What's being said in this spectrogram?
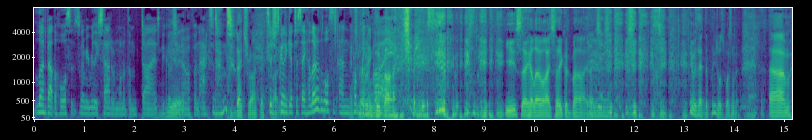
learnt about the horses, it's going to be really sad when one of them dies because you Yeah. know of an accident. That's right. That's so right. she's going to get to say hello to the horses and That's probably right. And goodbye. goodbye. That's right. you say hello, I say goodbye. That's it was at the Beatles, wasn't it? Um,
